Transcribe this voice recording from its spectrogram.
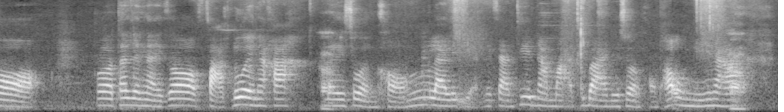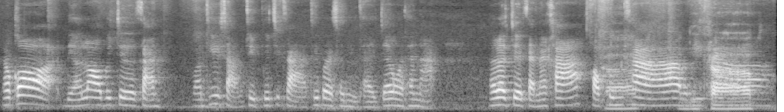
ก็ก็ถ้ายังไงก็ฝากด้วยนะคะครับในส่วนของรายละเอียดในการที่นำมาอธิบายในส่วนของพระองค์นี้นะคคะรับแล้วก็เดี๋ยวเราไปเจอกันวันที่ 30 พฤศจิกาที่ไปรษณีย์ไทยแจ้งวัฒนะ แล้วเราเจอกันนะคะ ขอบคุณค่ะสวัสดีครับสวัสดีค่ะ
